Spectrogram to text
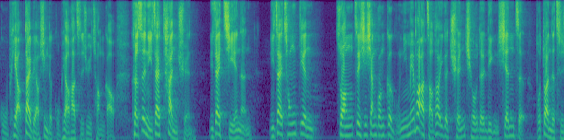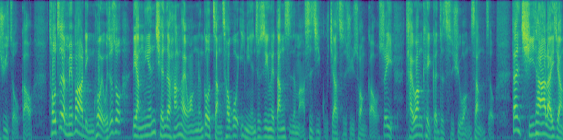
股票，代表性的股票它持续创高，可是你在碳权、你在节能、你在充电。装这些相关个股，你没办法找到一个全球的领先者，不断的持续走高，投资人没办法领会。我就说，两年前的航海王能够涨超过一年，就是因为当时的马士基股价持续创高，所以台湾可以跟着持续往上走。但其他来讲，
